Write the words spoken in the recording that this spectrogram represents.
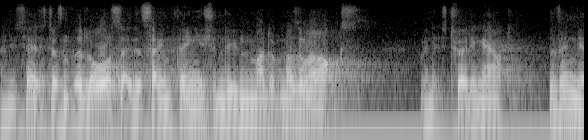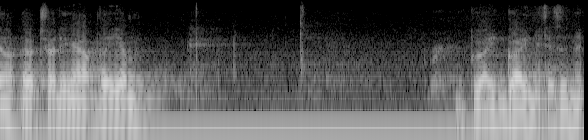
And he says, doesn't the law say the same thing? You shouldn't even muzzle an ox when it's treading out the vineyard, uh, treading out the um, grain. grain. it is, isn't it?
